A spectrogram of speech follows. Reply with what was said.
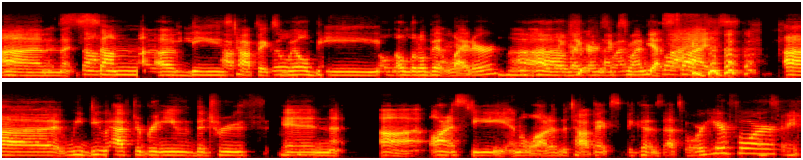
Um, some of these topics will be a little bit lighter, Mhm. uh, like our next one. Yes. But uh, we do have to bring you the truth in uh, honesty in a lot of the topics because that's what we're here for. That's right.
